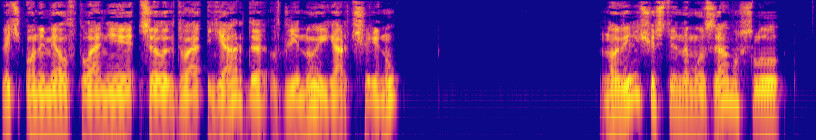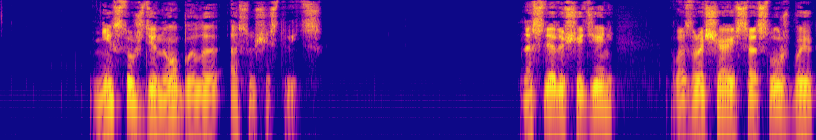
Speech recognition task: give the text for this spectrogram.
ведь он имел в плане целых два ярда в длину и ярд в ширину. Но величественному замыслу не суждено было осуществиться. На следующий день, возвращаясь со службы,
